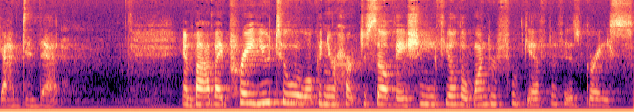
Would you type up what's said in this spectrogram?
God did that. And Bob, I pray you too will open your heart to salvation and feel the wonderful gift of His grace.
